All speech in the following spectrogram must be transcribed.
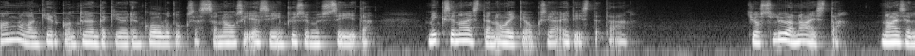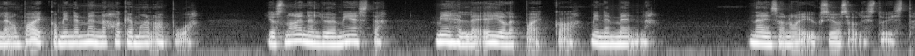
Angolan kirkon työntekijöiden koulutuksessa nousi esiin kysymys siitä – Miksi naisten oikeuksia edistetään? Jos lyö naista, naiselle on paikka, minne mennä hakemaan apua. Jos nainen lyö miestä, miehelle ei ole paikkaa, minne mennä. Näin sanoi yksi osallistujista.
